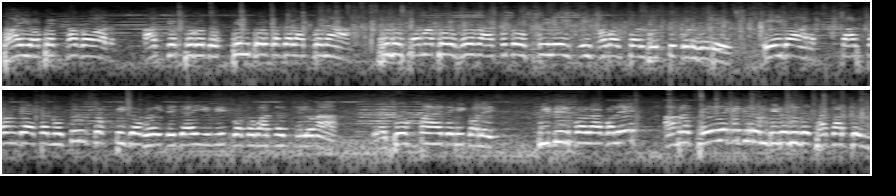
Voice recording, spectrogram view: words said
ভাই, অপেক্ষা কর, আজকে পুরো দক্ষিণ কলকাতা লাগবে না। শুধু শ্যামাপ্রসাদ আশুতোষ মিলেই সেই সভাস্থল ভর্তি করে দেবে। এইবার তার সঙ্গে একটা নতুন শক্তি যোগ হয়েছে, যাই ইউনিট গত বছর ছিল না। যোগমায়া দেবী কলেজ শিবির পড়া কলেজ আমরা ছেড়ে রেখেছিলাম বিরোধীদের থাকার জন্য।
